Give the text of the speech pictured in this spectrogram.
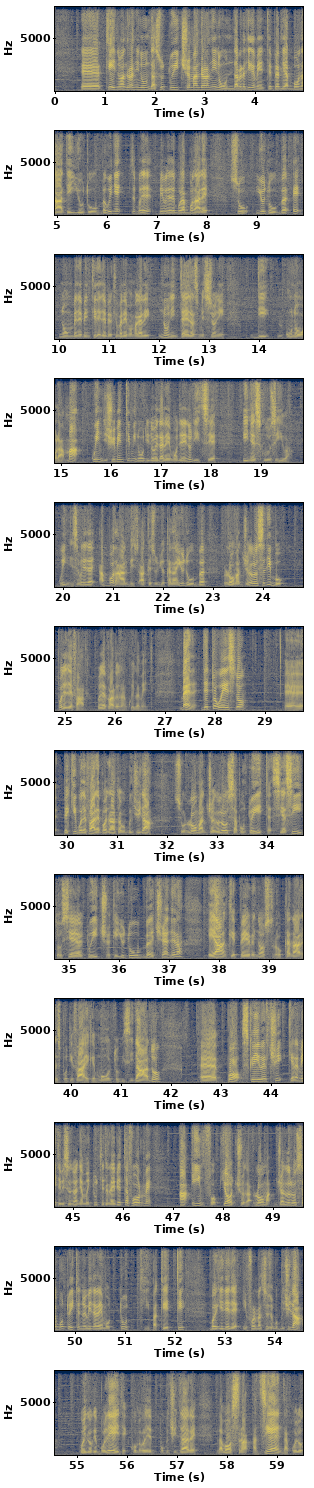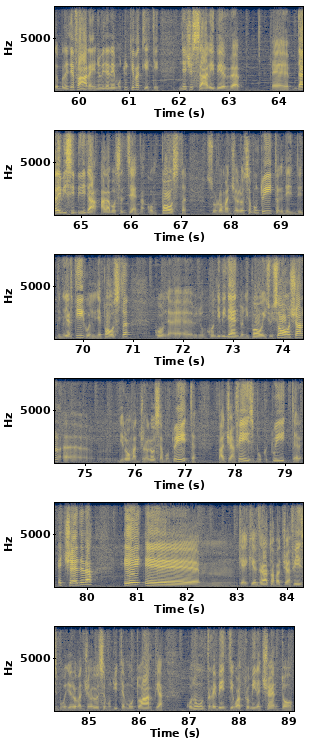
eh, che non andranno in onda su Twitch ma andranno in onda praticamente per gli abbonati YouTube. Quindi se volete vi potete pure abbonare su YouTube e non ve ne pentirete perché faremo magari non intere trasmissioni di un'ora ma 15-20 minuti dove daremo delle notizie in esclusiva quindi se volete abbonarvi anche sul canale YouTube Roma Giallorossa TV potete farlo, potete farlo tranquillamente. Bene, detto questo, eh, per chi vuole fare poi tra l'altro pubblicità su romagiallorossa.it sia sito sia Twitch che YouTube eccetera e anche per il nostro canale Spotify che è molto visitato eh, può scriverci chiaramente visto che noi andiamo in tutte e tre le piattaforme a info chiocciola romagiallorossa.it e noi vi daremo tutti i pacchetti. Voi chiedete informazioni su pubblicità quello che volete come volete pubblicizzare la vostra azienda quello che volete fare e noi vi daremo tutti i pacchetti necessari per eh, dare visibilità alla vostra azienda con post su romagiallorossa.it degli articoli dei post con, eh, condividendoli poi sui social eh, di romagiallorossa.it, pagina Facebook, Twitter, eccetera, e ehm, che, che, tra l'altro la pagina Facebook di romagiallorossa.it è molto ampia, con oltre 24.100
